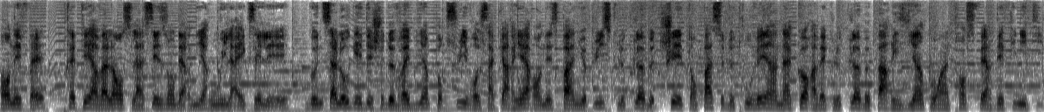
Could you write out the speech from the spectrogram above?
En effet, prêté à Valence la saison dernière où il a excellé, Gonzalo Guedes devrait bien poursuivre sa carrière en Espagne puisque le club tché est en passe de trouver un accord avec le club parisien pour un transfert définitif.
